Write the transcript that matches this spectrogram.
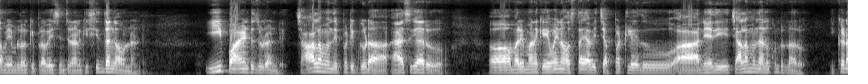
సమయంలోకి ప్రవేశించడానికి సిద్ధంగా ఉండండి. ఈ పాయింట్ చూడండి. చాలామంది ఇప్పటికి కూడా యాస్ గారు మరి మనకి ఏమైనా వస్తాయి? అవి చెప్పట్లేదు అనేది చాలామంది అనుకుంటున్నారు. ఇక్కడ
